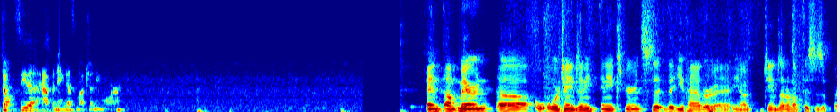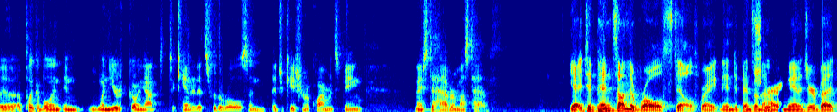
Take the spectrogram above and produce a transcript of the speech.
don't see that happening as much anymore. And um, Maran uh, or, or, James, any any experience that, that you've had, or uh, you know, James, I don't know if this is uh, applicable in, in when you're going out to candidates for the roles and education requirements being nice to have or must have. Yeah, it depends on the role still, right? And depends on sure. the hiring manager, but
